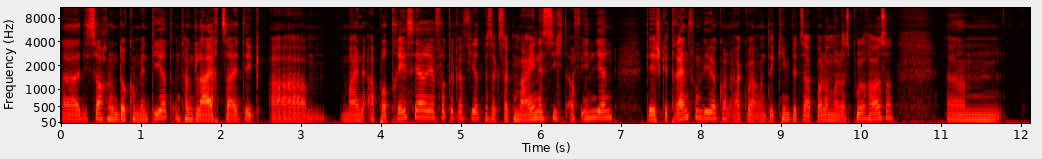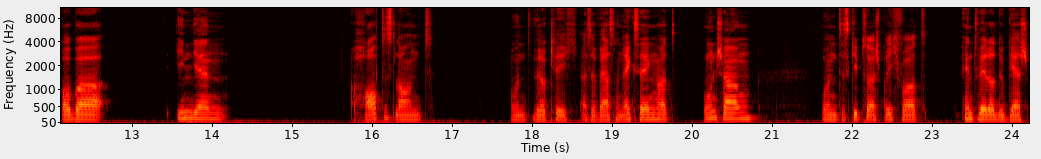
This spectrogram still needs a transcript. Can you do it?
äh, die Sachen dokumentiert und dann gleichzeitig ähm, meine eine Porträtserie fotografiert, besser gesagt meine Sicht auf Indien. Die ist getrennt von Viva Con Aqua und die kommt jetzt auch bald mal als Buch raus. Ähm, aber Indien, hartes Land und wirklich, also wer es noch nicht gesehen hat, anschauen. Und es gibt so ein Sprichwort, entweder du gehst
